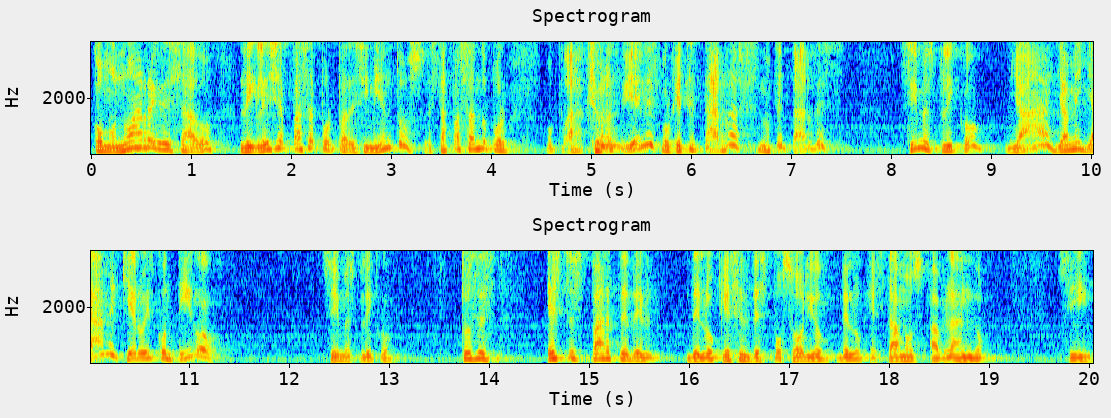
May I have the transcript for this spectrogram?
Como no ha regresado, la iglesia pasa por padecimientos, está pasando por, ¿a qué horas vienes? ¿Por qué te tardas? No te tardes. ¿Sí me explico? Ya, ya me llame, quiero ir contigo. ¿Sí me explico? Entonces, esto es parte de lo que es el desposorio, de lo que estamos hablando. ¿Sí?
